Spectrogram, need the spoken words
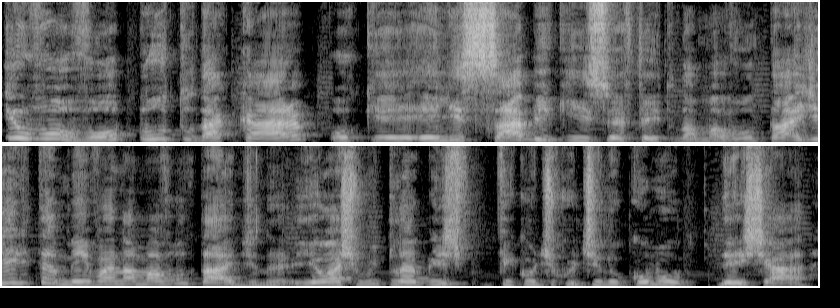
E o vovô puto da cara, porque ele sabe que isso é feito na má vontade e ele também vai na má vontade, né? E eu acho muito legal que eles ficam discutindo como deixar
